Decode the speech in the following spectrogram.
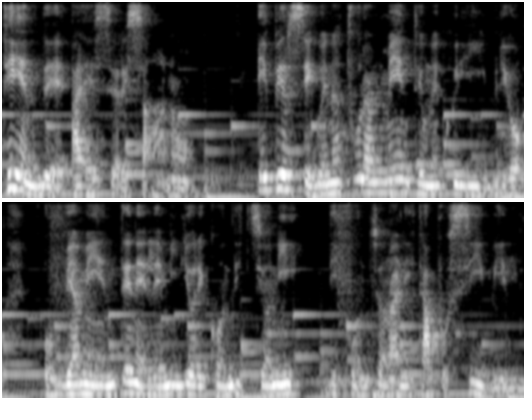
tende a essere sano e persegue naturalmente un equilibrio, ovviamente nelle migliori condizioni di funzionalità possibili.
